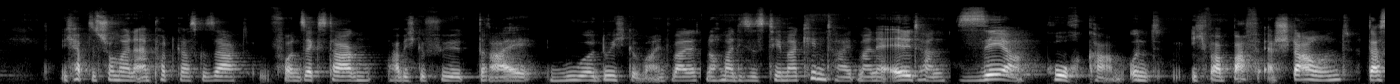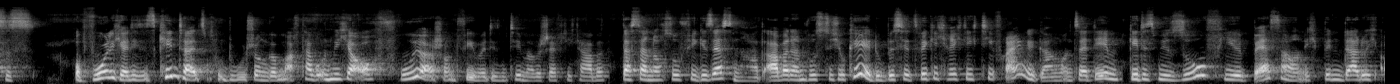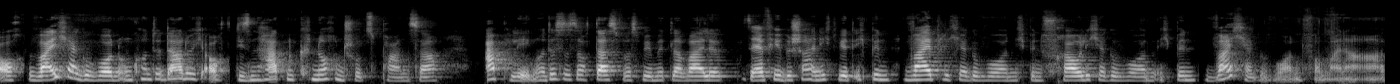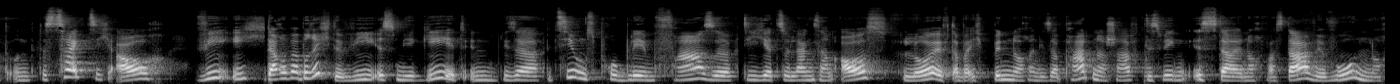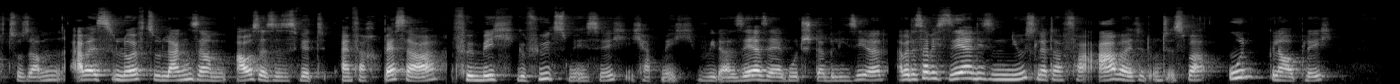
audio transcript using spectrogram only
ich habe das schon mal in einem Podcast gesagt, von sechs Tagen habe ich gefühlt drei nur durchgeweint, weil nochmal dieses Thema Kindheit, meine Eltern sehr hoch kam. Und ich war baff erstaunt, dass es obwohl ich ja dieses Kindheitsmodul schon gemacht habe und mich ja auch früher schon viel mit diesem Thema beschäftigt habe, dass da noch so viel gesessen hat. Aber dann wusste ich, okay, du bist jetzt wirklich richtig tief reingegangen und seitdem geht es mir so viel besser und ich bin dadurch auch weicher geworden und konnte dadurch auch diesen harten Knochenschutzpanzer ablegen. Und das ist auch das, was mir mittlerweile sehr viel bescheinigt wird. Ich bin weiblicher geworden, ich bin fraulicher geworden, ich bin weicher geworden von meiner Art. Und das zeigt sich auch wie ich darüber berichte, wie es mir geht in dieser Beziehungsproblemphase, die jetzt so langsam ausläuft, aber ich bin noch in dieser Partnerschaft, deswegen ist da noch was da, wir wohnen noch zusammen, aber es läuft so langsam aus, also es wird einfach besser für mich gefühlsmäßig. Ich habe mich wieder sehr, sehr gut stabilisiert, aber das habe ich sehr in diesem Newsletter verarbeitet. Und es war unglaublich,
